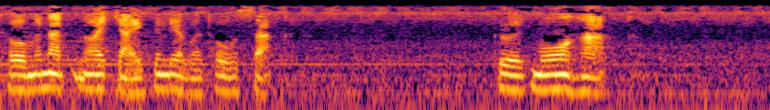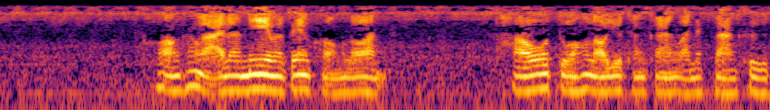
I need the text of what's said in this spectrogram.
โทมนัดน้อยใจขึ้นเรียกว่าโทสะ เกิดโมหะ ของทั้งหลายแล้วนี่มันเป็นของร้อน เผาตัวของเราอยู่ทางกลางวันในกลางคืน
